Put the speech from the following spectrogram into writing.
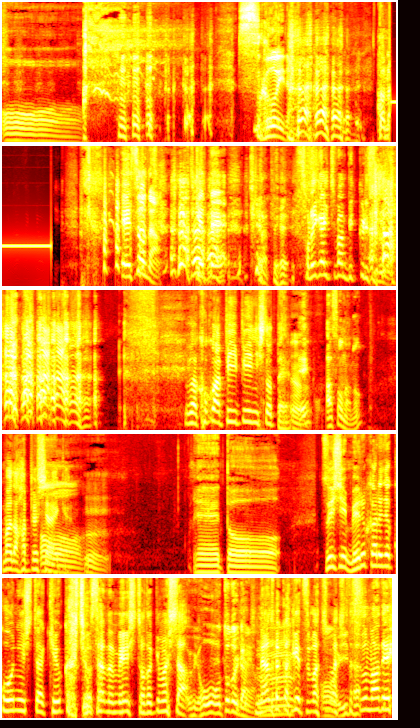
おーすごいな。え、そうなん？つけて。それが一番びっくりするわ。うわ、ここは PP にしとったよ。うんえ？あ、そうなの？まだ発表してないけど。うん。えっ、と、追伸メルカリで購入した休会長さんの名刺届きました。おー届いたんや。7ヶ月待ちまおいした。つまで？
